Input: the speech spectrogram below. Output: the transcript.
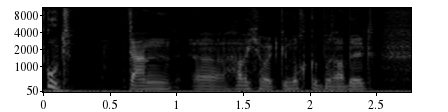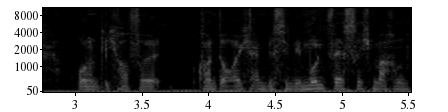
Gut, dann äh, habe ich heute genug gebrabbelt und ich hoffe, konnte euch ein bisschen den Mund wässrig machen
